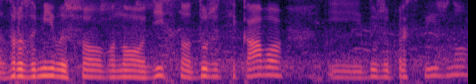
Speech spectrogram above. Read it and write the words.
зрозуміли, що воно дійсно дуже цікаво і дуже престижно.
